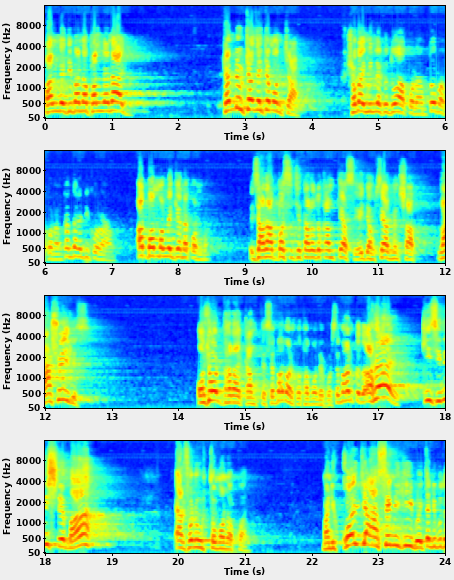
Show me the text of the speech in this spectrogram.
পারলে দিবা না পারলে নাই? কেমনি উঠা যাইতে মন চায়? সবাই মিলে একটু দোয়া করাম তোবা করাম, কান্দাকাটি করাম। আব্বা আম্মার লেগে না কন্যা যারা আব্বা শিখছে তারা তো কানতে আছে। এই দেখো চেয়ারম্যান সাহেব, লাশ হয়ে গেছে। অজর ধারায় কানতেছে বাবার কথা মনে পড়ছে। মার কথা, আরে, কি জিনিস রে মা? এরপরে উঠতো মনে কয় মানে কল যে আসে নাকি? বইতানি বোধ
